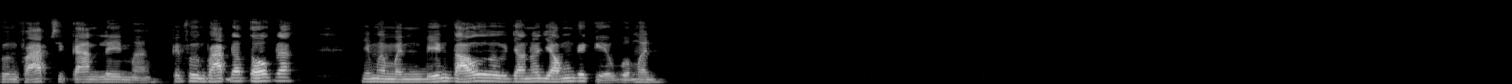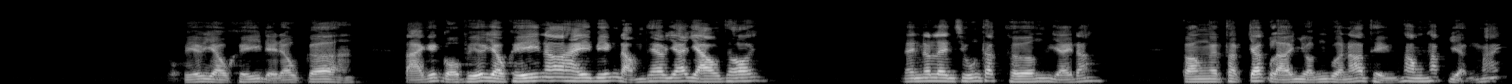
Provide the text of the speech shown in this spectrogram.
Phương pháp scan lim hả? Cái phương pháp đó tốt đó nhưng mà mình biến tấu cho nó giống cái kiểu của mình. Cổ phiếu dầu khí để đầu cơ hả? Tại cái cổ phiếu dầu khí nó hay biến động theo giá dầu thôi. Nên nó lên xuống thất thường, vậy đó. Còn thực chất lợi nhuận của nó thì không hấp dẫn mấy.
